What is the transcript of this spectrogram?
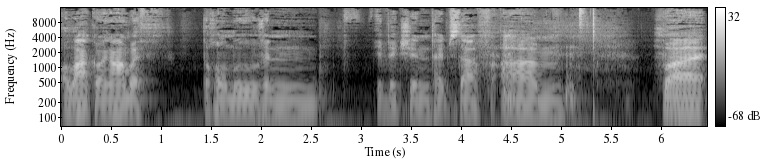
a lot going on with the whole move and eviction type stuff. Um, but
